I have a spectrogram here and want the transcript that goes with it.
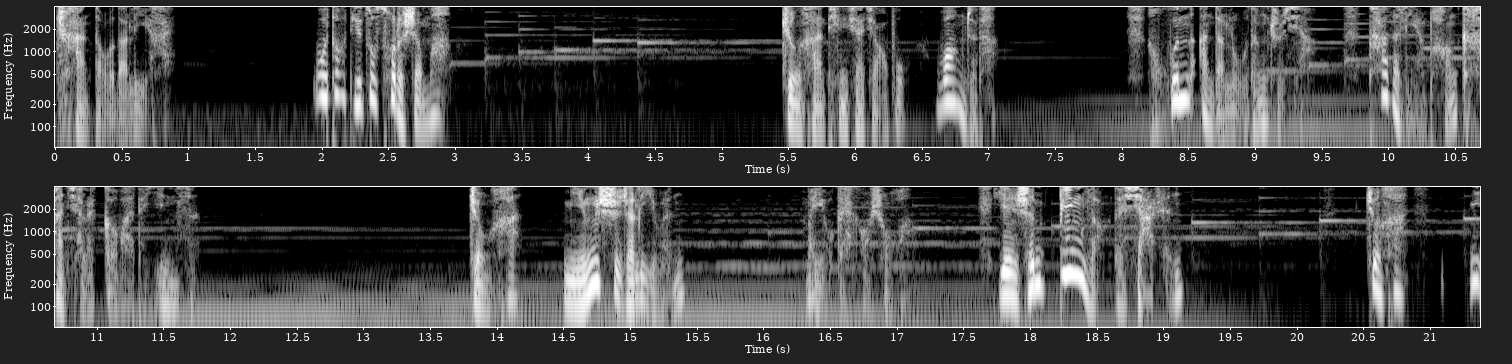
颤抖的厉害。我到底做错了什么？郑汉停下脚步，望着他。昏暗的路灯之下，他的脸庞看起来格外的阴森。郑汉凝视着丽文，没有开口说话，眼神冰冷的吓人。郑汉，你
